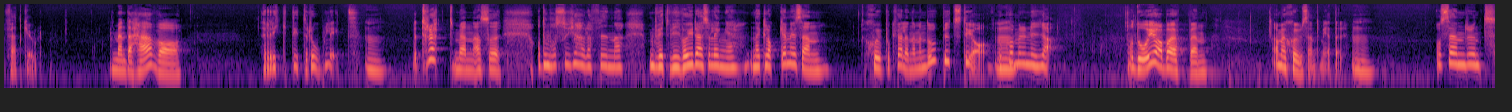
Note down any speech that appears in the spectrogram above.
fett kul. Men det här var riktigt roligt. Trött men alltså, och de var så jävla fina. Men du vet vi var ju där så länge, när klockan är sen sju på kvällen, men då byts det av. Då kommer det nya. Och då är jag bara öppen ja, men sju centimeter. Och sen runt,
